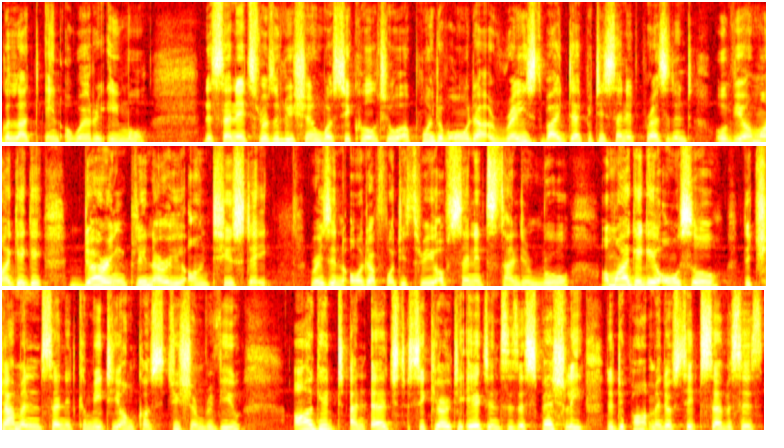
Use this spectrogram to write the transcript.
Gulak in Owerri, Imo. The Senate's resolution was sequel to a point of order raised by Deputy Senate President Ovie Omo-Agege during plenary on Tuesday. Raising Order 43 of Senate Standing Rule, Omo-Agege also, the chairman Senate Committee on Constitution Review, argued and urged security agencies, especially the Department of State Services,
